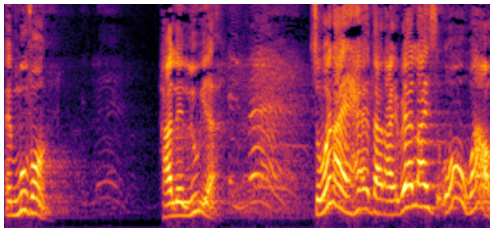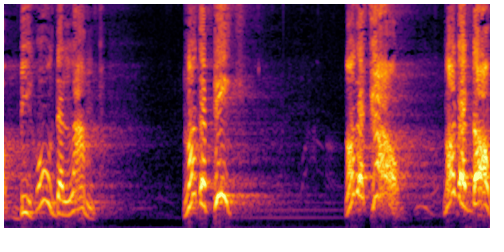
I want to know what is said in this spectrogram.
And move on. Hallelujah. So when I heard that, I realized, oh wow, behold the lamb not a pig, not a cow, not a dog,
